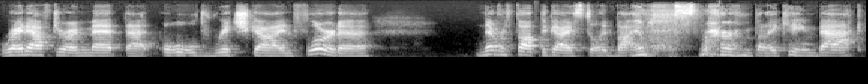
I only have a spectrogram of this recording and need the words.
Right after I met that old rich guy in Florida, never thought the guy still had viable sperm, but I came back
